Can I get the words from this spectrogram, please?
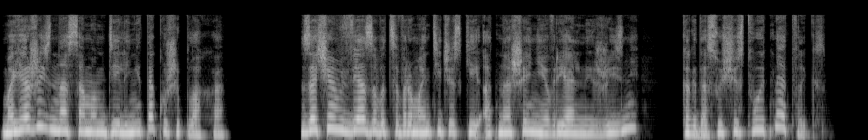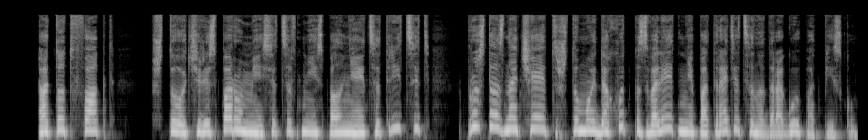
Моя жизнь на самом деле не так уж и плоха. Зачем ввязываться в романтические отношения в реальной жизни, когда существует Netflix. А тот факт, что через пару месяцев мне исполняется 30, просто означает, что мой доход позволяет мне потратиться на дорогую подписку.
